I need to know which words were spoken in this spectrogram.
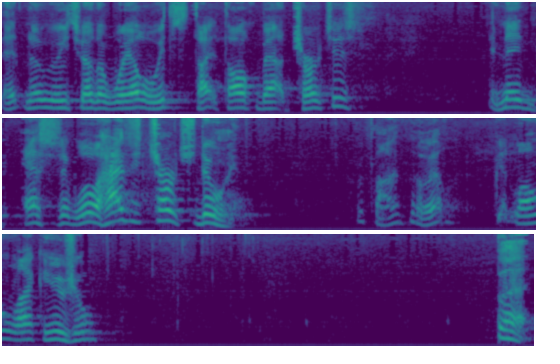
that know each other well, we'd talk about churches. And they'd ask, well, how's your church doing? We're fine. Well, get along like usual. But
